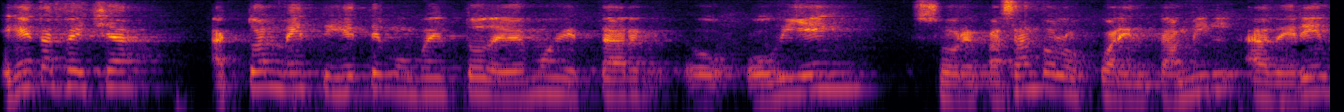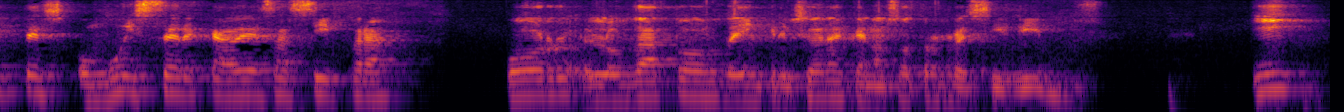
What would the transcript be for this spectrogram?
En esta fecha, actualmente, en este momento, debemos estar o, bien sobrepasando los 40 mil adherentes o muy cerca de esa cifra por los datos de inscripciones que nosotros recibimos y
